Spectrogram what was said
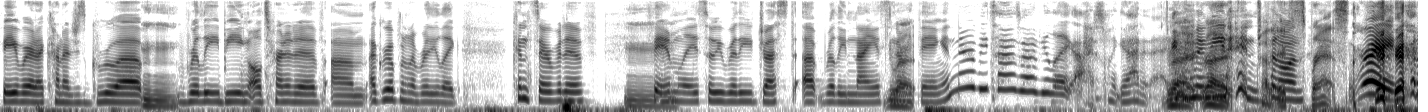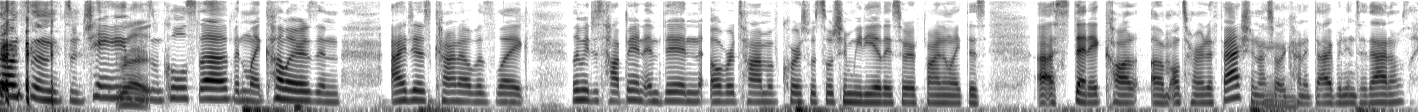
favorite. I kind of just grew up Mhm. really being alternative. Um, I grew up in a really like conservative Mm. family, so we really dressed up really nice and Right. everything. And there would be times where I'd be like, I just want to get out of that. You know what I mean? And Try put to on express. right, put on some some chains Right. and some cool stuff and like colors and I just kind of was like, let me just hop in. And then over time, of course, with social media, they started finding like this uh, aesthetic called um, alternative fashion. I started Mm. kind of diving into that. And I was like,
